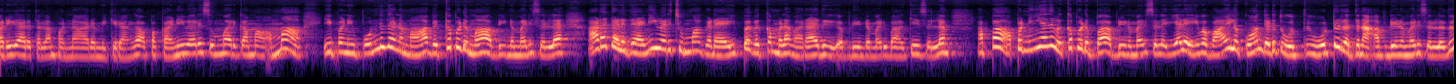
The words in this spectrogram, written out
பரிகாரத்தெல்லாம் பண்ண ஆரம்பிக்கிறாங்க. அப்போ கனி வேற சும்மா இருக்காமா? அம்மா இப்போ நீ பொண்ணு தானம்மா வெக்கப்படுமா? அப்படின்ற மாதிரி சொல்ல அடக்கழுது நீ வேற சும்மா கிடையாது இப்போ வெக்கமெல்லாம் வராது. அப்படின்ற மாதிரி பாக்கிய சொல்ல அப்பா அப்போ நீயாவது வெக்கப்படுப்பா? அப்படின்ற மாதிரி சொல்ல ஏழை இவ வாயில அடுத்து ஒத்து ஒட்டு ரத்னா அப்படின்ற மாதிரி சொல்லுது.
